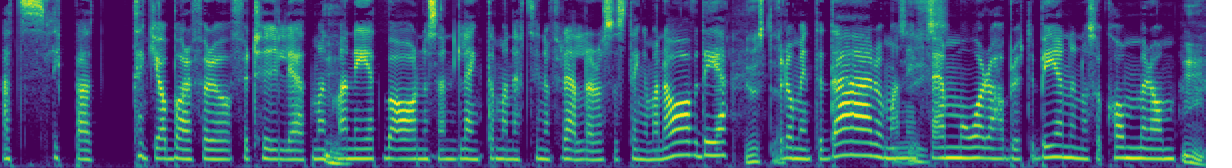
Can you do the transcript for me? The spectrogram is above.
att slippa, tänker jag bara för att förtydliga, att man, Mm. man är ett barn och sen längtar man efter sina föräldrar och så stänger man av det, det. för de är inte där och man Precis. är fem år och har brutit benen och så kommer de Mm.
